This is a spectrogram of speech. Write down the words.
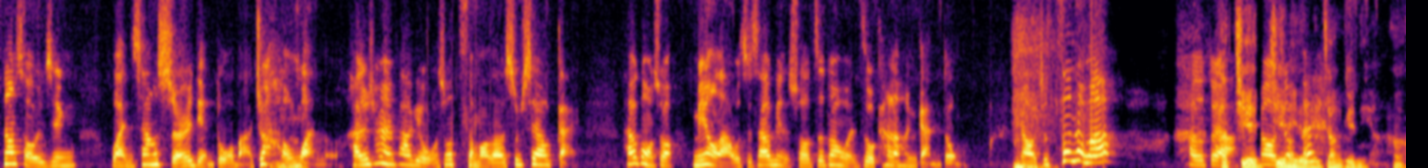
那时候已经晚上十二点多吧，就很晚了。他就突然发给我说怎么了？是不是要改？他就跟我说没有啦，我只是要跟你说这段文字我看了很感动。然后我就真的吗？他说对啊。他截截你的文章给你，嗯，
